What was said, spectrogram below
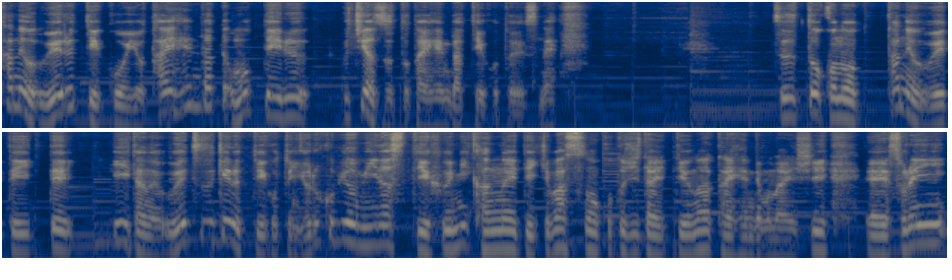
種を植えるっていう行為を大変だって思っているうちはずっと大変だっていうことですね。ずっとこの種を植えていって、いい種を植え続けるっていうことに喜びを見出すっていうふうに考えていけば、そのこと自体っていうのは大変でもないし、えー、それに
